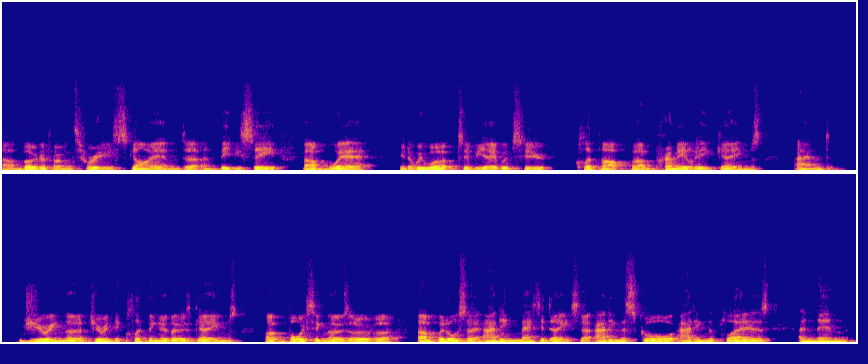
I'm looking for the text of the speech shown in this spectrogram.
Vodafone 3, Sky, and, uh, and BBC, um, where you know we work to be able to clip up um, Premier League games and during the during the clipping of those games, uh, voicing those over, um, but also adding metadata, adding the score, adding the players, and then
